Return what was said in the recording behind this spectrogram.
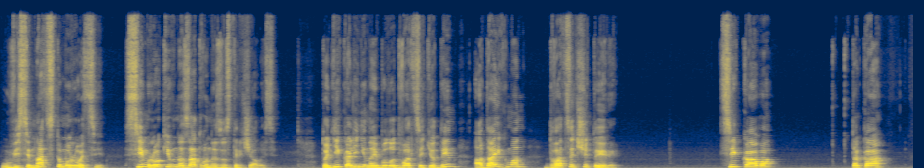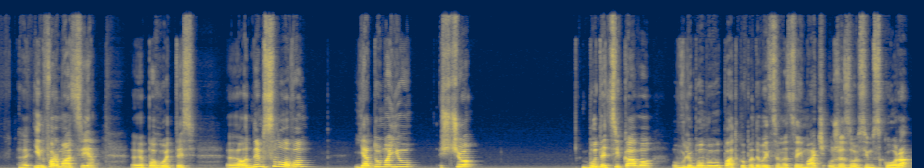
У 18-му році. 7 років назад вони зустрічались. Тоді Калініної було 21, а Дайхман 24. Цікава така е, інформація. Е, Погодьтесь. Е, Одним словом, я думаю, що буде цікаво в будь-якому випадку подивитися на цей матч уже зовсім скоро.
